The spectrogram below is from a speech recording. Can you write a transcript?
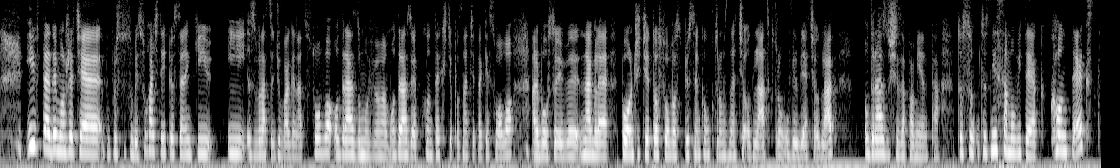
i wtedy możecie po prostu sobie słuchać tej piosenki i zwracać uwagę na to słowo. Od razu mówię Wam, od razu jak w kontekście poznacie takie słowo, albo sobie nagle połączycie to słowo z piosenką, którą znacie od lat, którą uwielbiacie od lat, od razu się zapamięta. To, są, to jest niesamowite, jak kontekst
